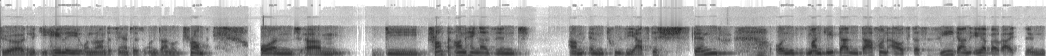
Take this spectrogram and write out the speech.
für Nikki Haley und Ron DeSantis und Donald Trump. Und ähm, die Trump-Anhänger sind am enthusiastischsten und man geht dann davon aus, dass sie dann eher bereit sind,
